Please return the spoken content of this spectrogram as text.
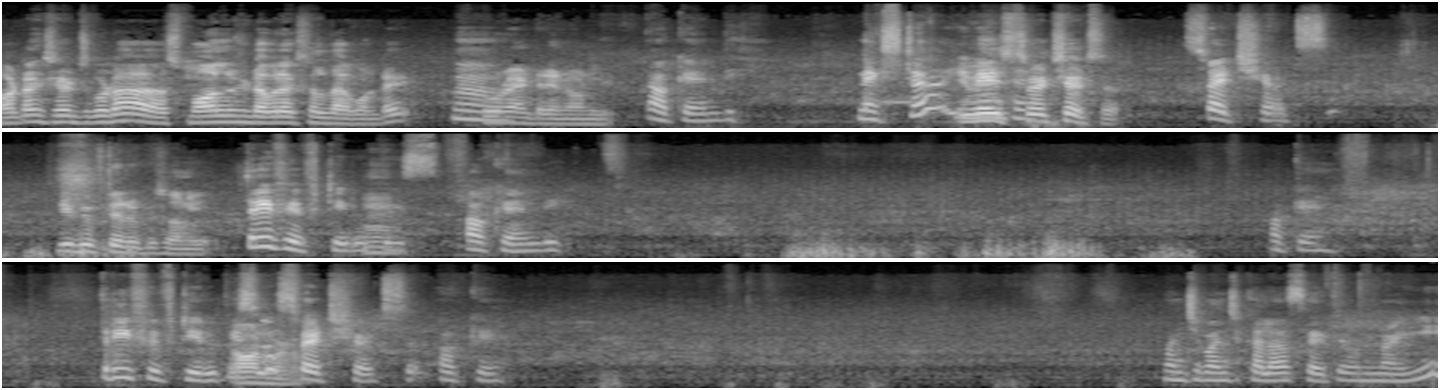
కాటన్ షర్ట్స్ కూడా స్మాల్ నుంచి డబుల్ ఎక్స్ఎల్ దాకా ఉంటాయి. Two ninety nine only okay అండి. నెక్స్ట్ ఇవి sweat shirts sweat shirts three fifty rupees only three fifty rupees okay అండి okay three fifty rupees sweat shirts okay మంచి మంచి కలర్స్ అయితే ఉన్నాయి.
